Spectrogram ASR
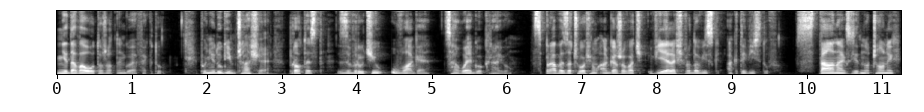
Nie dawało to żadnego efektu. Po niedługim czasie protest zwrócił uwagę całego kraju. W sprawę zaczęło się angażować wiele środowisk aktywistów. W Stanach Zjednoczonych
